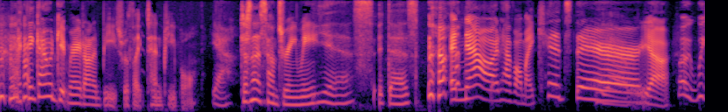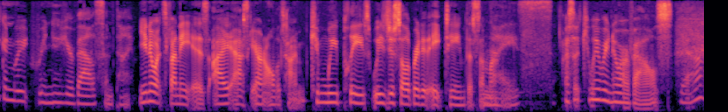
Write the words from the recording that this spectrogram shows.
I think I would get married on a beach with like 10 people. yeah. Doesn't that sound dreamy? Yes, it does. and now I'd have all my kids there. Yeah. well, we can re- renew your vows sometime. You know what's funny is I ask Aaron all the time, can we please, we just celebrated 18 this summer. Nice. I said, can we renew our vows? Yeah.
